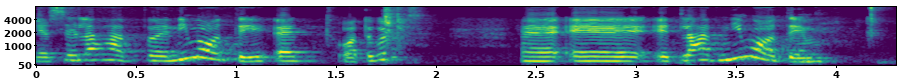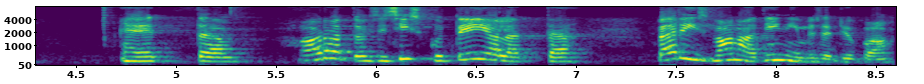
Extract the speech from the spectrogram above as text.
ja see läheb niimoodi, et oota korraks, et läheb niimoodi, et äh, arvatavasti siis, kui teie olete päris vanad inimesed juba,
